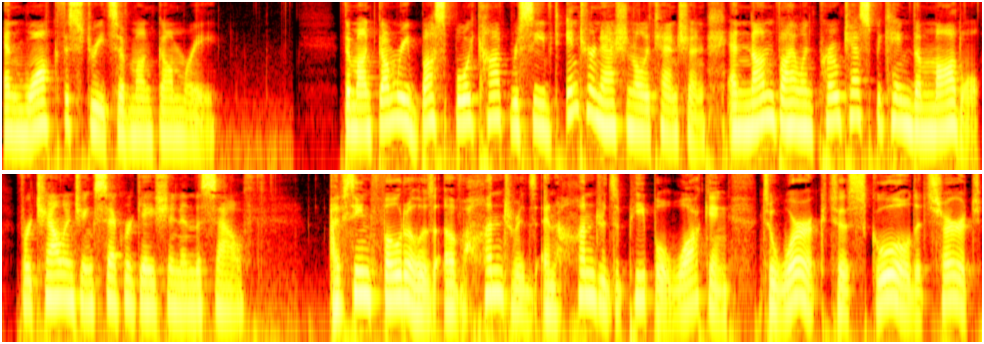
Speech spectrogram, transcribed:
and walk the streets of Montgomery. The Montgomery bus boycott received international attention, and nonviolent protests became the model for challenging segregation in the South. I've seen photos of hundreds and hundreds of people walking to work, to school, to church,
